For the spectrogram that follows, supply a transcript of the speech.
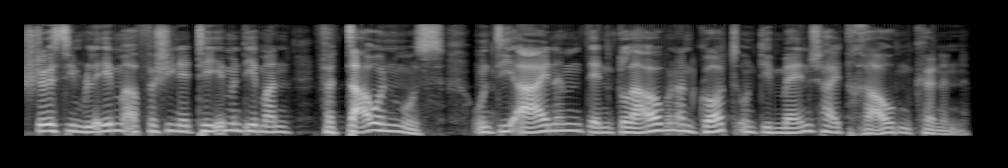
stößt im Leben auf verschiedene Themen, die man verdauen muss und die einem den Glauben an Gott und die Menschheit rauben können.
